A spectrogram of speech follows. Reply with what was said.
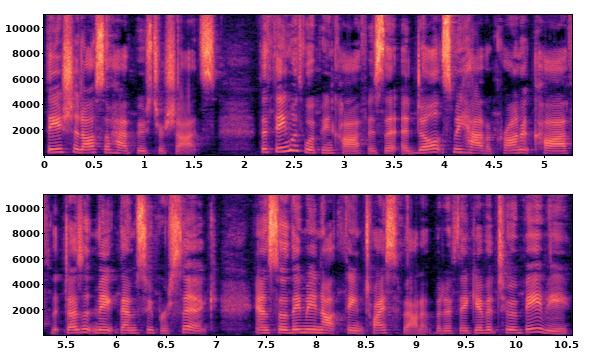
they should also have booster shots. The thing with whooping cough is that adults may have a chronic cough that doesn't make them super sick, and so they may not think twice about it. But if they give it to a baby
